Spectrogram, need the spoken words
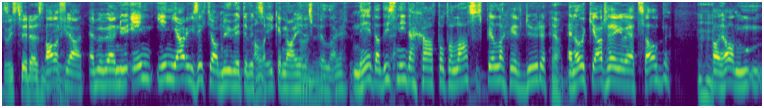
Zo is 2009. 12 jaar. Hebben wij nu één, één jaar gezegd, ja, nu weten we het Alle- zeker na één speeldag. hè. Nee, dat is niet. Dat gaat tot de laatste speeldag weer duren. Ja. En elk jaar zeggen wij hetzelfde. Van, ja, m-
